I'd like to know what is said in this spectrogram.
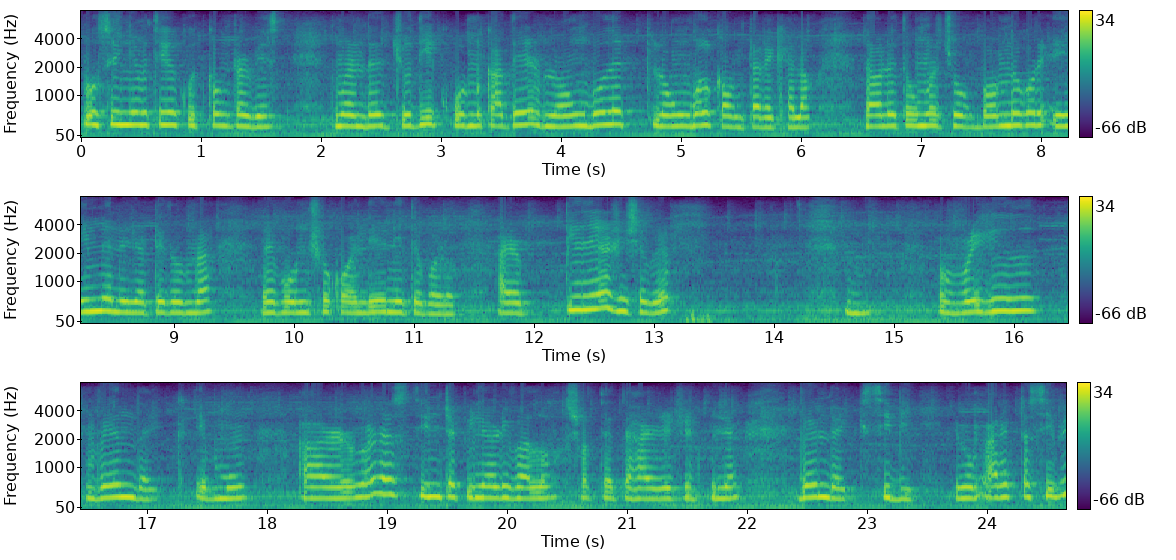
ক্রসিং গেমের থেকে কুইক কাউন্টার বেস্ট তোমাদের যদি কোন কাদের লং বলে লং বল কাউন্টারে খেলাও, তাহলে তোমরা চোখ বন্ধ করে এই ম্যানেজারটি তোমরা পনেরোশো কয়েন দিয়ে নিতে পারো। আর প্লেয়ার হিসেবে ব্রিগিল ভেনদাইক এবং আর তিনটে প্লেয়ারই ভালো সবথেকে high rated player Van Dijk CB এবং আরেকটা সিবি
